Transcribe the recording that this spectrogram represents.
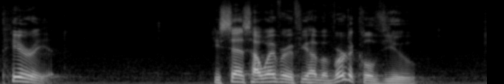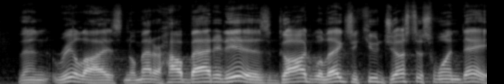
period. He says, however, if you have a vertical view, then realize no matter how bad it is, God will execute justice one day.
